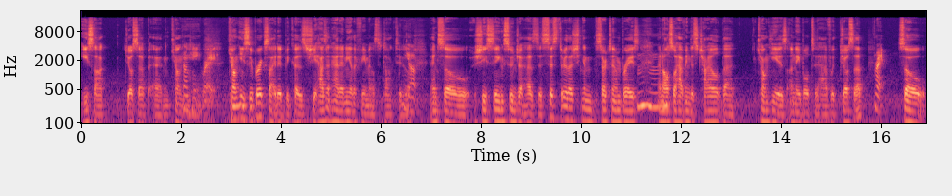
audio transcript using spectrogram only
Isak, Joseph, and Kyunghee. Kyunghee, right. Kyunghee's super excited because she hasn't had any other females to talk to. Yup. And so she's seeing Sunja as this sister that she can start to embrace Mm-hmm. and also having this child that Kyunghee is unable to have with Joseph. Right. So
